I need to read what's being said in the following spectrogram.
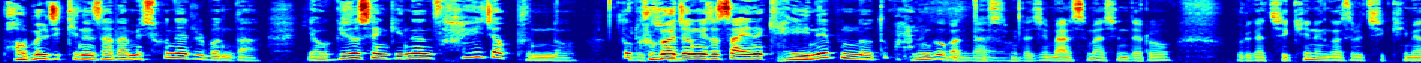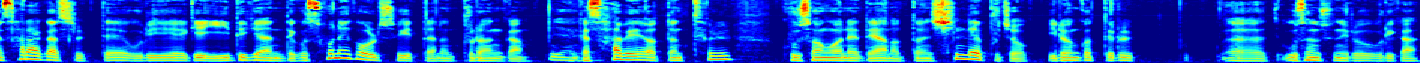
법을 지키는 사람이 손해를 본다. 여기서 생기는 사회적 분노. 또그 그렇죠. 과정에서 쌓이는 개인의 분노도 많은 것 같아요. 맞습니다. 지금 말씀하신 대로 우리가 지키는 것을 지키며 살아갔을 때 우리에게 이득이 안 되고 손해가 올 수 있다는 불안감. 예. 그러니까 사회의 어떤 틀 구성원에 대한 어떤 신뢰 부족 이런 것들을 어, 우선순위로 우리가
